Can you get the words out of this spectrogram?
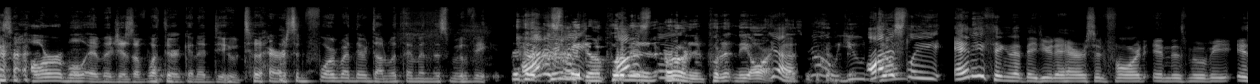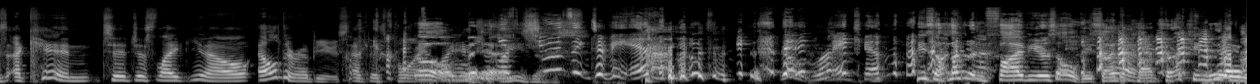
These horrible images of what they're gonna do to Harrison Ford when they're done with him in this movie. They're gonna Honestly- cremate him and put him in an urn and put it in the ark. Yeah. That's what they're No, gonna do. you don't- Honestly, anything that they do to Harrison Ford in this movie is akin to just like, you know, elder abuse oh at this point. Oh, like, it's just like, Choosing to be in the movie. they didn't Right. make him. He's 105 years old. He signed a contract. He knew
